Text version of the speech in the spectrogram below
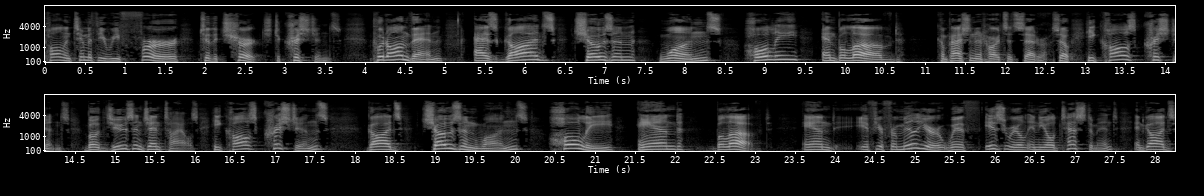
Paul and Timothy refer to the church, to Christians. Put on then as God's chosen ones, holy and beloved, compassionate hearts, etc. So he calls Christians, both Jews and Gentiles, he calls Christians God's chosen ones, holy and beloved. And if you're familiar with Israel in the Old Testament and God's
